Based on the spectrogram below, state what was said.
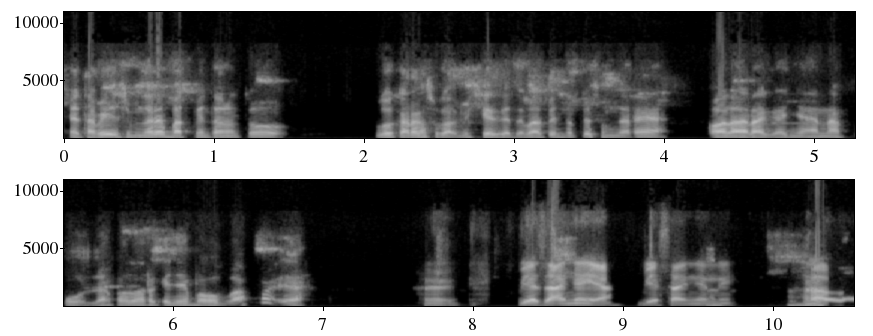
Ya tapi sebenarnya badminton itu gue kadang suka mikir gitu. Badminton itu sebenarnya olahraganya anak muda apa olahraganya bapak-bapak ya? Biasanya ya, biasanya nih Mhm. kalau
